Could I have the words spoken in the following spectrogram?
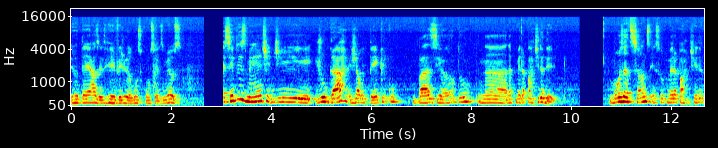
eu até às vezes revejo alguns conceitos meus. É simplesmente de julgar já o técnico baseando na, na primeira partida dele. Mozart Santos em sua primeira partida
